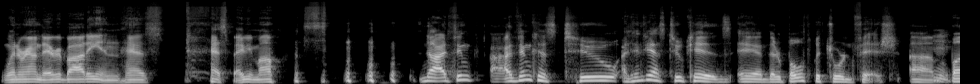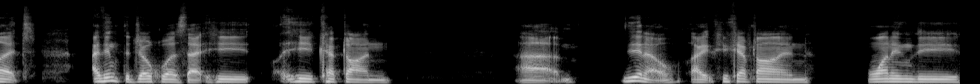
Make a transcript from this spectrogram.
went around to everybody and has has baby mamas. No, I think I think his two I think he has two kids and they're both with Jordan Fish. Um, Hmm. but I think the joke was that he he kept on um you know, like he kept on wanting the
